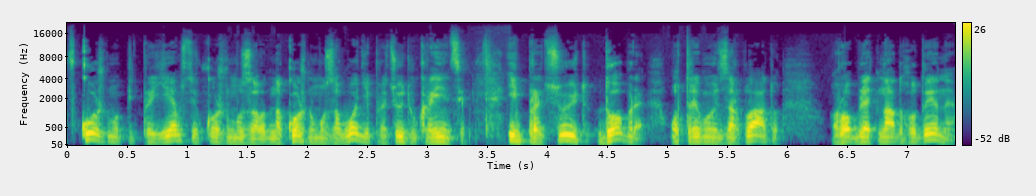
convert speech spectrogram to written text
В кожному підприємстві, в кожному на кожному заводі працюють українці. І працюють добре, отримують зарплату, роблять надгодини.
